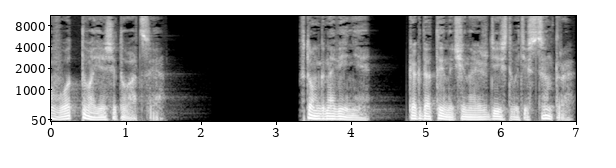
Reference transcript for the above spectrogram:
Вот твоя ситуация. В то мгновение, когда ты начинаешь действовать из центра,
